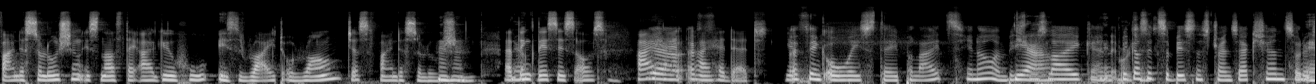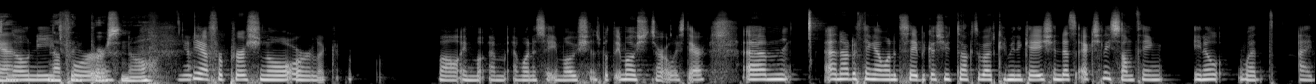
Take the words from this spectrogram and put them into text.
find a solution it's not they argue who is right or wrong just find a solution i Yeah. think this is also i Yeah, had I've- had that I think always stay polite, you know, and business-like, and important. because it's a business transaction, so there's Yeah, no need nothing for personal. yeah for personal or like well emo- um, i want to say emotions but the emotions are always there. Um, another thing i wanted to say because you talked about communication that's actually something you know what i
